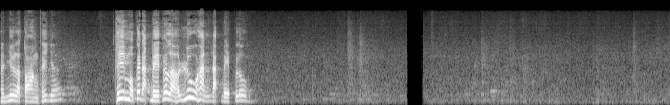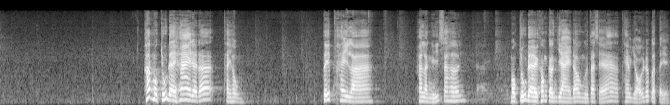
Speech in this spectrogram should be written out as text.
hình như là toàn thế giới. Thêm một cái đặc biệt nữa là lưu hành đặc biệt luôn. Hết một chủ đề hai rồi đó, thầy hùng. Tiếp hay là hay là nghỉ xa hơi? Một chủ đề không cần dài đâu, người ta sẽ theo dõi rất là tiện.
